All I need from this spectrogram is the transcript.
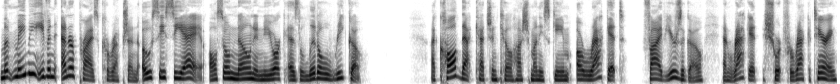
but maybe even enterprise corruption, OCCA, also known in New York as Little Rico. I called that catch and kill hush money scheme a racket five years ago, and racket is short for racketeering.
